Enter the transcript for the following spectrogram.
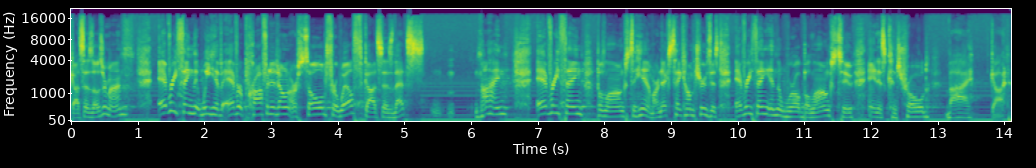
God says, those are mine. Everything that we have ever profited on or sold for wealth, God says, that's mine. Everything belongs to Him. Our next take home truth is everything in the world belongs to and is controlled by God.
